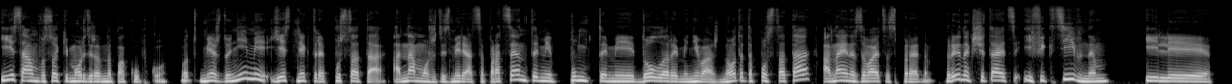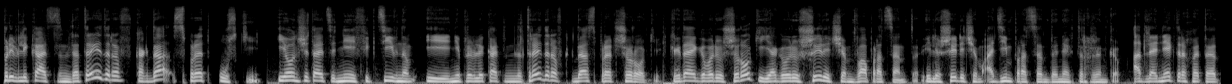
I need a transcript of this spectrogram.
и самым высоким ордером на покупку. Вот между ними есть некоторая пустота. Она может измеряться процентами, пунктами, долларами, неважно. Но вот эта пустота, она и называется спредом. Рынок считается эффективным или привлекательным для трейдеров, когда спред узкий. И он считается неэффективным и непривлекательным для трейдеров, когда спред широкий. Когда я говорю широкий, я говорю шире, чем 2% или шире, чем 1% для некоторых рынков. А для некоторых это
